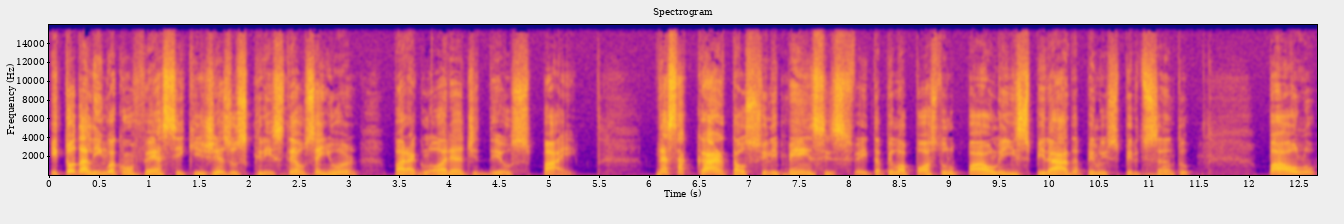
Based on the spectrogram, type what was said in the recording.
E toda língua confesse que Jesus Cristo é o Senhor, para a glória de Deus Pai. Nessa carta aos Filipenses, feita pelo apóstolo Paulo e inspirada pelo Espírito Santo, Paulo,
